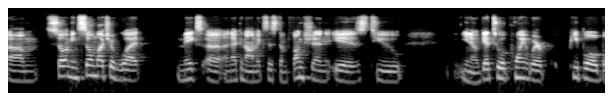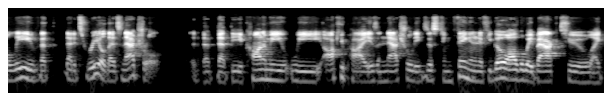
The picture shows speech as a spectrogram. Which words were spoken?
Um, so, I mean, so much of what makes a, an economic system function is to, you know, get to a point where people believe that that it's real, that it's natural, that that the economy we occupy is a naturally existing thing. And if you go all the way back to like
